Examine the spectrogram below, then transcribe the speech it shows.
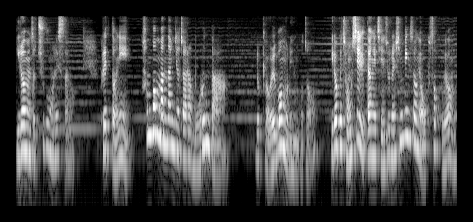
이러면서 추궁을 했어요. 그랬더니 한 번 만난 여자라 모른다. 이렇게 얼버무리는 거죠. 이렇게 정씨 일당의 진술은 신빙성이 없었고요.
